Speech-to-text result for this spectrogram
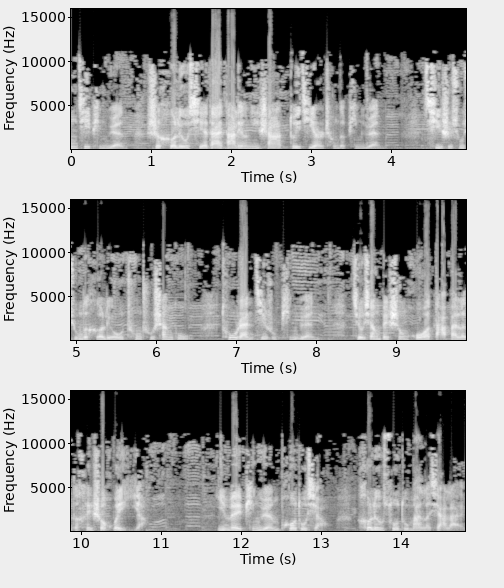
冲积平原是河流携带大量泥沙堆积而成的平原，气势汹汹的河流冲出山谷，突然进入平原，就像被生活打败了的黑社会一样。因为平原坡度小，河流速度慢了下来，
